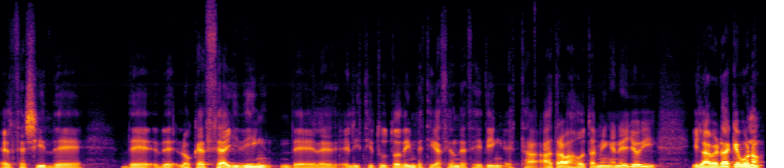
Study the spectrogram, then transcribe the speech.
el CSIC de, lo que es CEIDIN, del Instituto de Investigación de CEIDIN, está, ha trabajado también en ello y, y la verdad que, bueno,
